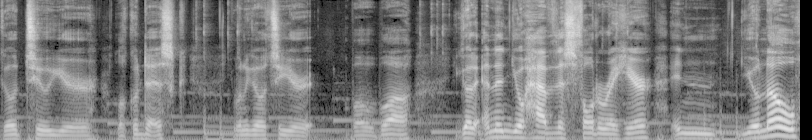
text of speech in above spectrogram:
go to your local disk. You want to go to your blah blah blah. You go to, and then you'll have this folder right here and you'll know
